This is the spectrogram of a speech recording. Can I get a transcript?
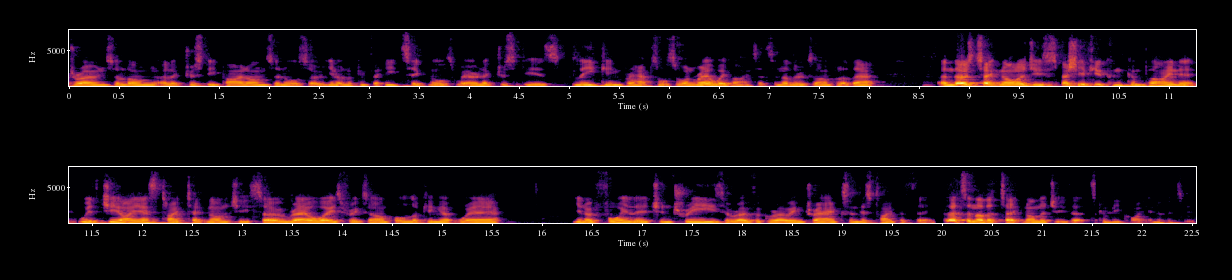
drones along electricity pylons and also, you know, looking for heat signals where electricity is leaking, perhaps also on railway lines. That's another example of that. And those technologies, especially if you can combine it with GIS type technology, so railways, for example, looking at where you know foliage and trees are overgrowing tracks and this type of thing. That's another technology that can be quite innovative.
